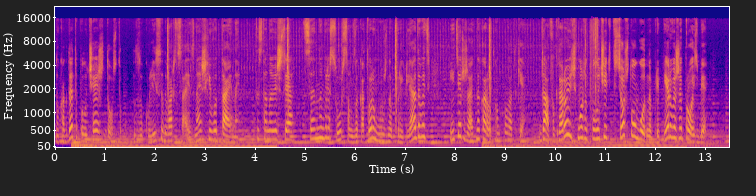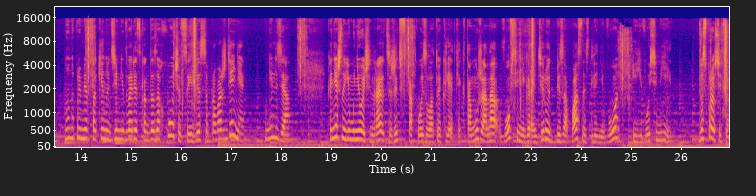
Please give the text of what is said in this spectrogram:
Но когда ты получаешь доступ за кулисы дворца и знаешь его тайны, ты становишься ценным ресурсом, за которым нужно приглядывать и держать на коротком поводке. Да, Факторович может получить все, что угодно при первой же просьбе. Но, например, покинуть Зимний дворец, когда захочется и без сопровождения, нельзя. Конечно, ему не очень нравится жить в такой золотой клетке. К тому же она вовсе не гарантирует безопасность для него и его семьи. Вы спросите,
